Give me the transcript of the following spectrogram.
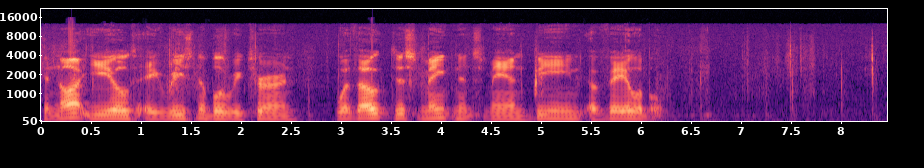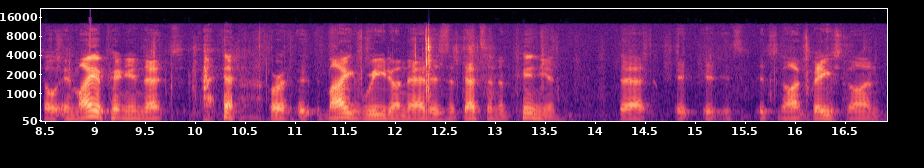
cannot yield a reasonable return without this maintenance man being available. So in my opinion, that's, or my read on that is that that's an opinion, that it, it- it's, it's not based on,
